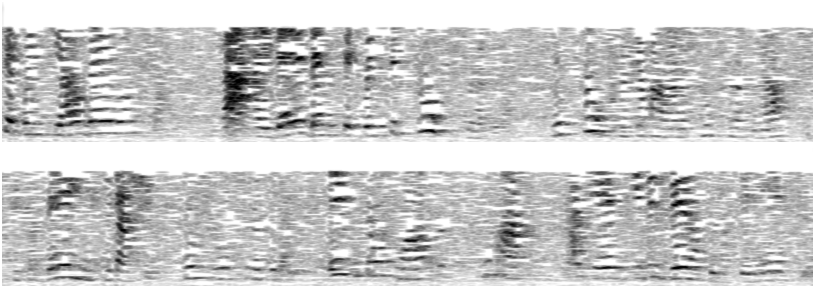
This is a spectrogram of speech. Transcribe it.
sequencial da evolução. Tá? A ideia dessa sequência de fluxo natural. No fluxo, que a palavra fluxo natural fica bem explicativo. No fluxo natural. Esses são os no mar. Aqueles que viveram suas experiências,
